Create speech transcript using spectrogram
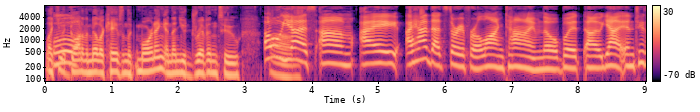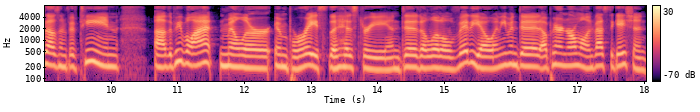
Like you had Ooh. gone to the Miller Caves in the morning, and then you'd driven to. Oh yes, um, I I had that story for a long time though, but uh, yeah, in 2015, uh, the people at Miller embraced the history and did a little video and even did a paranormal investigation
